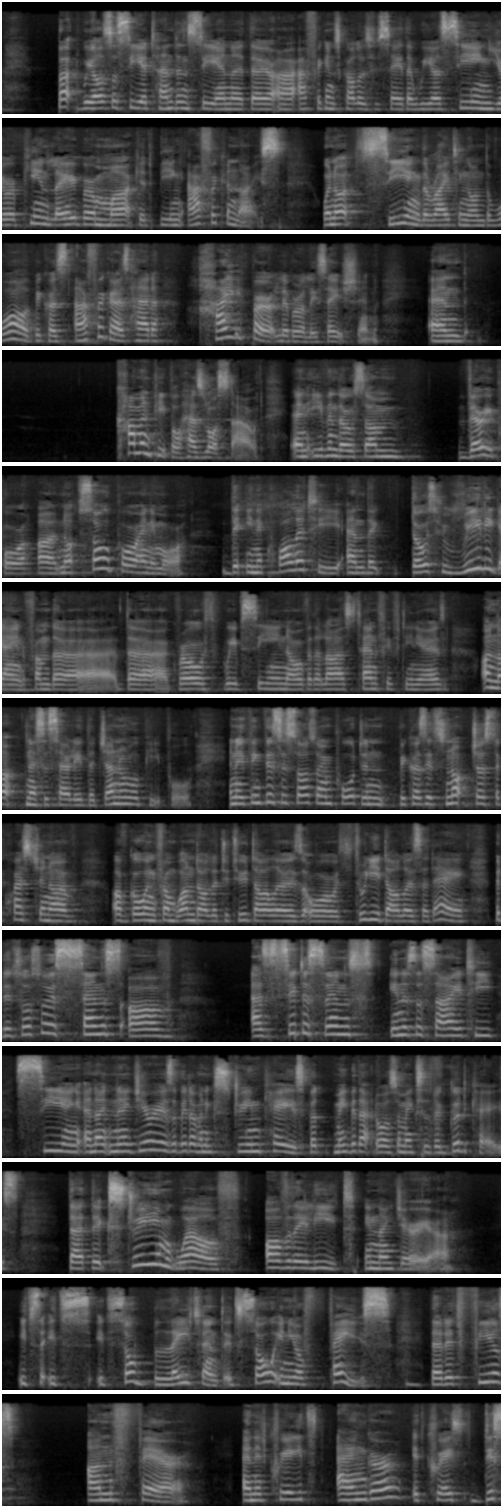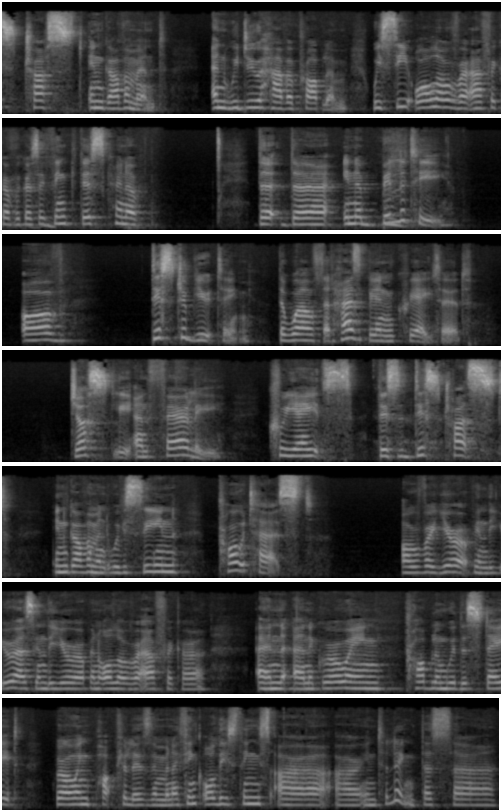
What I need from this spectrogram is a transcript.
but we also see a tendency, and uh, there are African scholars who say that we are seeing European labor market being Africanized. We're not seeing the writing on the wall because Africa has had a hyper liberalization, and common people has lost out. And even though some very poor are not so poor anymore, the inequality and the those who really gain from the, the growth we've seen over the last 10, 15 years are not necessarily the general people. And I think this is also important because it's not just a question of, of going from $1 to $2 or $3 a day, but it's also a sense of, as citizens in a society, seeing, and Nigeria is a bit of an extreme case, but maybe that also makes it a good case, that the extreme wealth of the elite in Nigeria it's, it's, it's so blatant, it's so in your face that it feels unfair. And it creates anger, it creates distrust in government. And we do have a problem. We see all over Africa because I think this kind of the, the inability of distributing the wealth that has been created justly and fairly creates this distrust in government. We've seen protests over Europe, in the US, in the Europe, and all over Africa, and, and a growing problem with the state growing populism, and I think all these things are are interlinked. There's uh,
